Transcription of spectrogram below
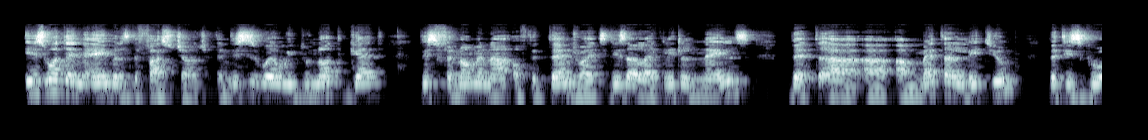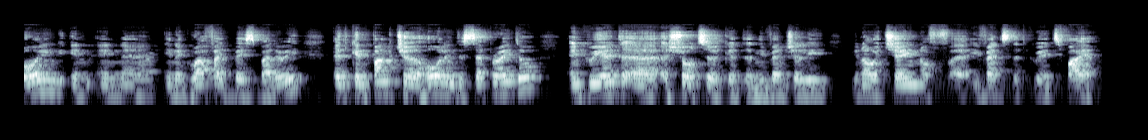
is what enables the fast charge. And this is where we do not get this phenomena of the dendrites. These are like little nails that uh, uh, are metal lithium that is growing in, in, uh, in a graphite based battery and can puncture a hole in the separator and create a, a short circuit and eventually you know, a chain of uh, events that creates fire.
